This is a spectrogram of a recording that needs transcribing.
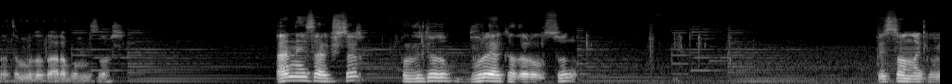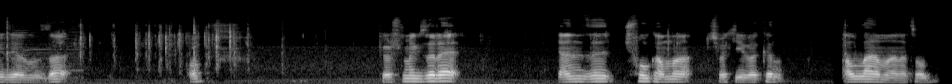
Zaten burada da arabamız var. Her neyse arkadaşlar bu videoluk buraya kadar olsun. Bir sonraki videomuzda hop görüşmek üzere. Kendinize çok ama çok iyi bakın. Allah'a emanet olun.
